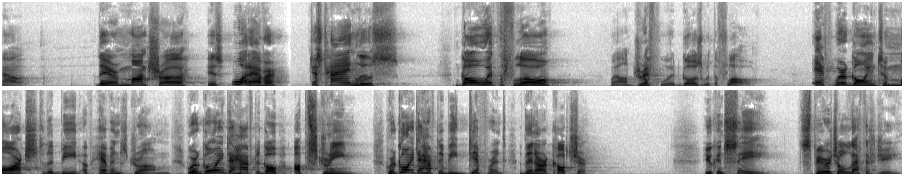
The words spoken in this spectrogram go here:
Now, their mantra is whatever, just hang loose, go with the flow. Well, driftwood goes with the flow. If we're going to march to the beat of heaven's drum, we're going to have to go upstream. We're going to have to be different than our culture. You can see spiritual lethargy,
